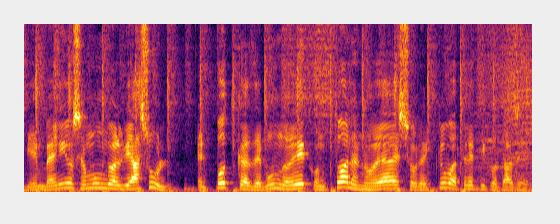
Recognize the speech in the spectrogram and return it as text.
Bienvenidos a Mundo Albiazul, el podcast de Mundo D con todas las novedades sobre el Club Atlético Talleres.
